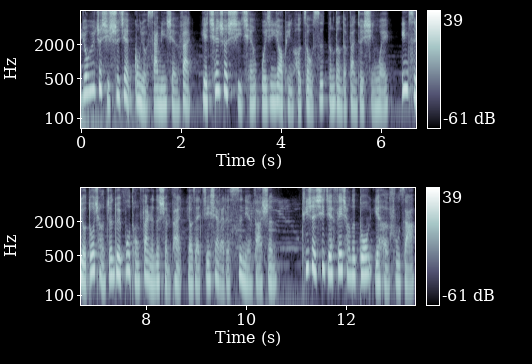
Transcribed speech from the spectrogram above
由于这起事件共有三名嫌犯，也牵涉洗钱、违禁药品和走私等等的犯罪行为，因此有多场针对不同犯人的审判要在接下来的四年发生。庭审细节非常的多，也很复杂，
